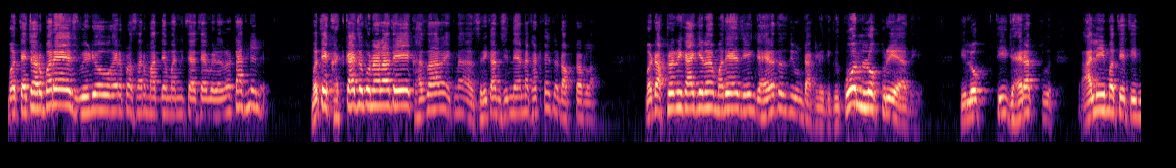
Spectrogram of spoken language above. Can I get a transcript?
मग त्याच्यावर बरेच व्हिडिओ वगैरे प्रसार माध्यमांनी त्या त्या वेळेला टाकलेले. मग ते खटकायचं कोणाला? ते खासदार हजार ना श्रीकांत शिंदे यांना खटकायचं डॉक्टरला. मग डॉक्टरनी काय केलं? मध्येच एक जाहिरातच देऊन टाकली होती की कोण लोकप्रिय आहे आधी? ती लोक ती जाहिरात आली मग ते तीन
